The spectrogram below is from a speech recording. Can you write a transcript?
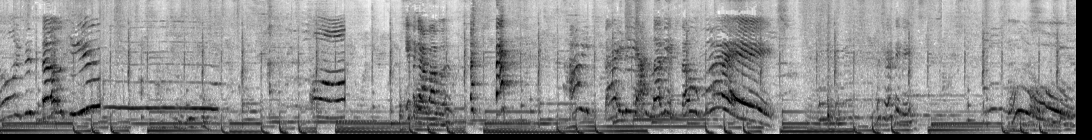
Oh, this is so cute. It's a godmama. Excited. I love it so much. What's your favorite? Ooh.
